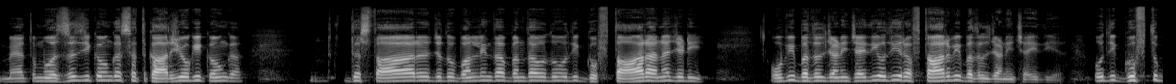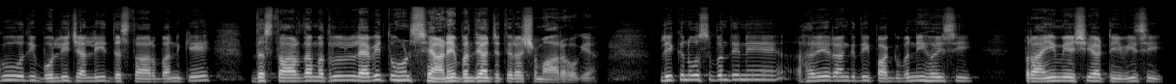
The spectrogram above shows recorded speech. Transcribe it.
ਮੈਂ ਤਾਂ ਮੁਅੱਜ਼ਜ਼ ਹੀ ਕਹੂੰਗਾ, ਸਤਿਕਾਰਯੋਗ ਹੀ ਕਹੂੰਗਾ। ਦਸਤਾਰ ਜਦੋਂ ਬੰਨ ਲੈਂਦਾ ਬੰਦਾ, ਉਦੋਂ ਉਹਦੀ ਗੁਫਤਾਰ ਆ ਨਾ ਜਿਹੜੀ, ਉਹ ਵੀ ਬਦਲ ਜਾਣੀ ਚਾਹੀਦੀ, ਉਹਦੀ ਰਫ਼ਤਾਰ ਵੀ ਬਦਲ ਜਾਣੀ ਚਾਹੀਦੀ ਹੈ। ਉਹਦੀ ਗੁਫ਼ਤਗੂ, ਉਹਦੀ ਬੋਲੀ ਚਾਲੀ ਦਸਤਾਰ ਬਨ ਕੇ, ਦਸਤਾਰ ਦਾ ਮਤਲਬ ਲੈ ਵੀ ਤੂੰ ਹੁਣ ਸਿਆਣੇ ਬੰਦਿਆਂ 'ਚ ਤੇਰਾ ਸ਼ੁਮਾਰ ਹੋ ਗਿਆ। ਲੇਕਿਨ ਉਸ ਬੰਦੇ ਨੇ ਹਰੇ ਰੰਗ ਦੀ ਪੱਗ ਬੰਨੀ ਹੋਈ ਸੀ, ਪ੍ਰਾਈਮ ਏਸ਼ੀਆ ਟੀਵੀ ਸੀ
